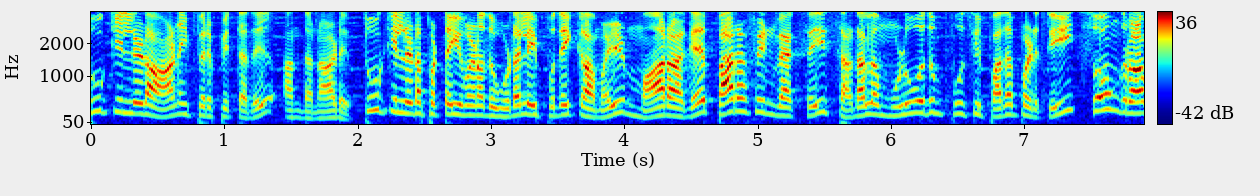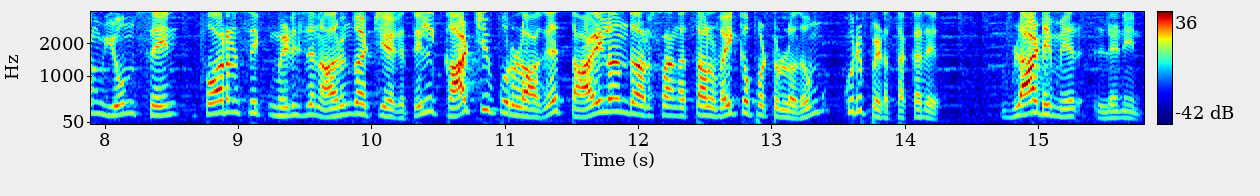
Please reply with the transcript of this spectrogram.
தூக்கிலிட ஆணை பிறப்பித்தது அந்த நாடு. தூக்கிலிடப்பட்ட இவனது உடலை புதைக்காமல் மாறாக பாரஃபின் வேக்ஸை சடலம் முழுவதும் பூசி பதப்படுத்தி Songkram Yom Sen forensic medicine அருங்காட்சியகத்தில் காட்சி பொருளாக தாய்லாந்து அரசாங்கத்தால் வைக்கப்பட்டுள்ளதும் குறிப்பிடத்தக்கது. Vladimir Lenin.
